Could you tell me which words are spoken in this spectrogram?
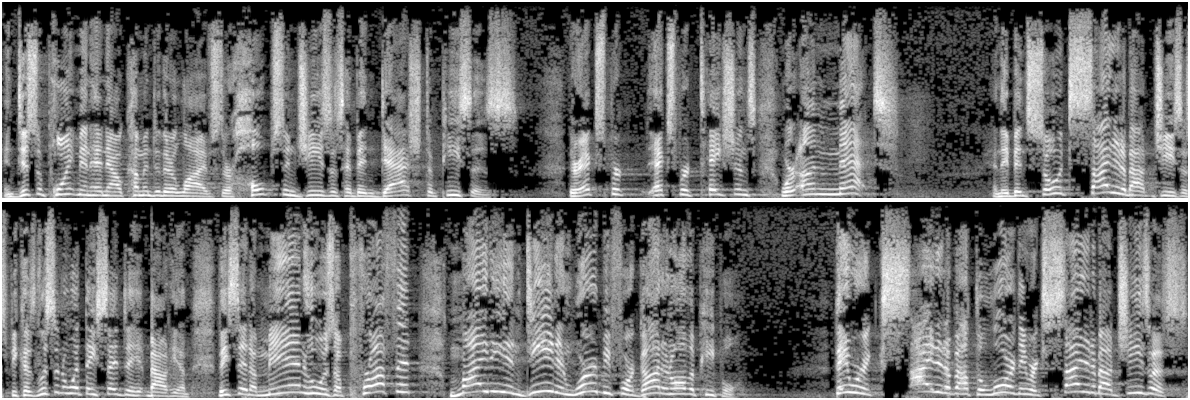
And disappointment had now come into their lives. Their hopes in Jesus had been dashed to pieces. Their expectations were unmet. And they've been so excited about Jesus because listen to what they said to, about him. They said, A man who was a prophet, mighty indeed in deed and word before God and all the people. They were excited about the Lord, they were excited about Jesus.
